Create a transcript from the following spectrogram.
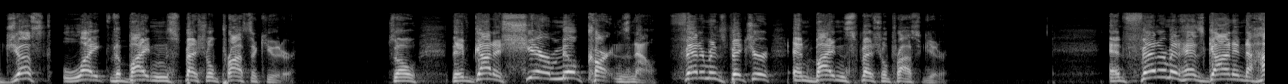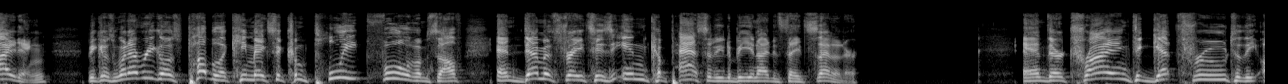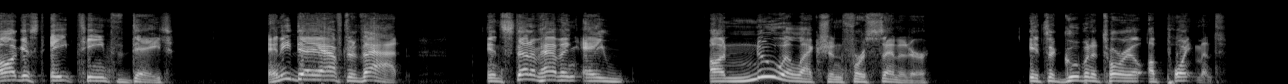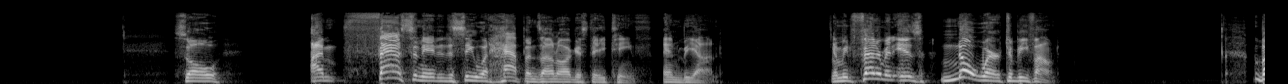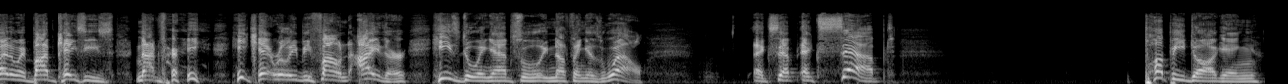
just like the Biden special prosecutor. So they've got to share milk cartons now Fetterman's picture and Biden's special prosecutor. And Fetterman has gone into hiding because whenever he goes public, he makes a complete fool of himself and demonstrates his incapacity to be United States Senator. And they're trying to get through to the August 18th date. Any day after that, instead of having a, a new election for senator, it's a gubernatorial appointment. So I'm fascinated to see what happens on August 18th and beyond. I mean, Fetterman is nowhere to be found. By the way, Bob Casey's not very, he can't really be found either. He's doing absolutely nothing as well. Except, except puppy dogging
